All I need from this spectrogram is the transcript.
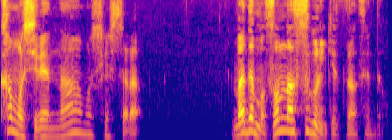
かもしれんな、もしかしたら。まあでもそんなすぐに決断せんでも。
